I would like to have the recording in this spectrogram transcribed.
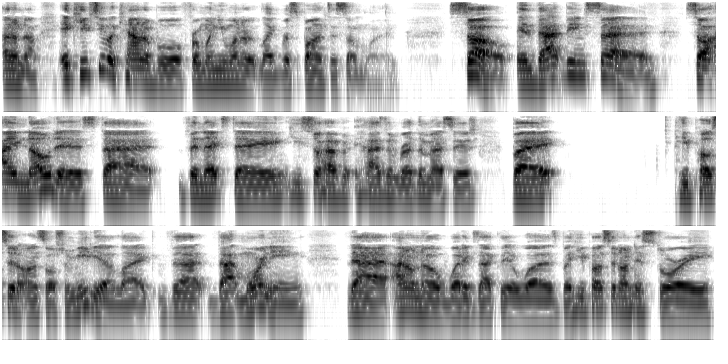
i don't know it keeps you accountable for when you want to like respond to someone. So in that being said so i noticed that the next day he still haven't hasn't read the message but he posted on social media like that that morning that I don't know what exactly it was, but he posted on his story and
